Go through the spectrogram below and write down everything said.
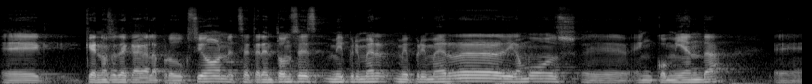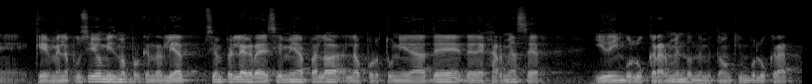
que no se decaiga la producción, etc. Entonces, mi primer, mi primer digamos, encomienda, que me la puse yo mismo, porque en realidad siempre le agradecí a mi papá la, oportunidad de, de dejarme hacer y de involucrarme en donde me tengo que involucrar,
